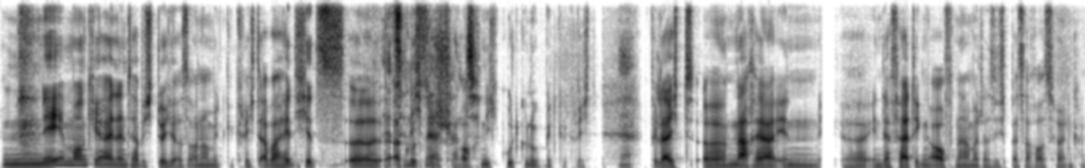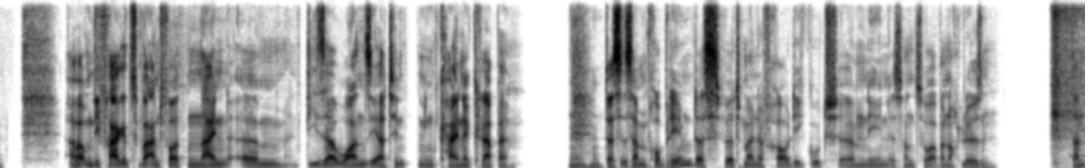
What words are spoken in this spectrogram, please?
Nee, Monkey Island habe ich durchaus auch noch mitgekriegt, aber hätte ich jetzt äh, nicht akustisch erkannt. auch nicht gut genug mitgekriegt. Ja. Vielleicht äh, nachher in, äh, in der fertigen Aufnahme, dass ich es besser raushören kann. Aber um die Frage zu beantworten, nein, ähm, dieser Onesie hat hinten keine Klappe. Mhm. Das ist ein Problem, das wird meine Frau, die gut ähm, nähen ist und so, aber noch lösen. Dann,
